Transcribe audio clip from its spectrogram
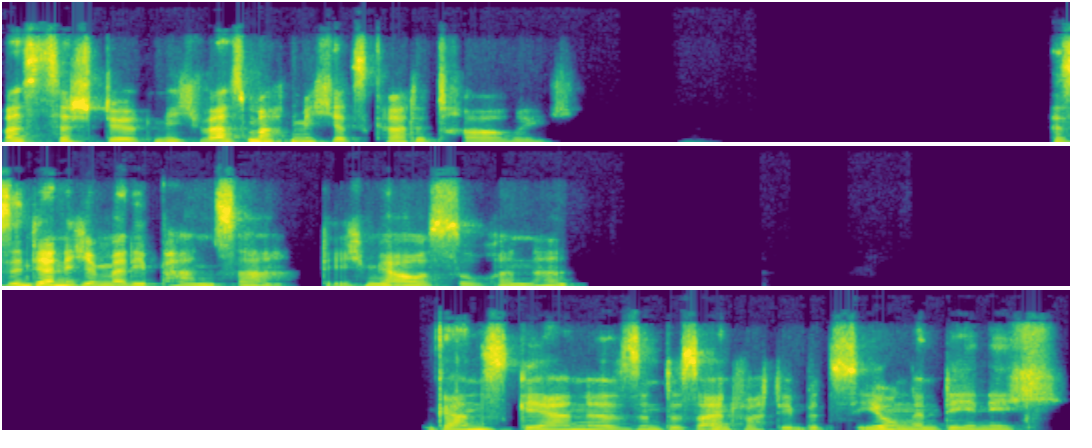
was zerstört mich? Was macht mich jetzt gerade traurig? Es sind ja nicht immer die Panzer, die ich mir aussuche, ne? Ganz gerne sind es einfach die Beziehungen, in denen ich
